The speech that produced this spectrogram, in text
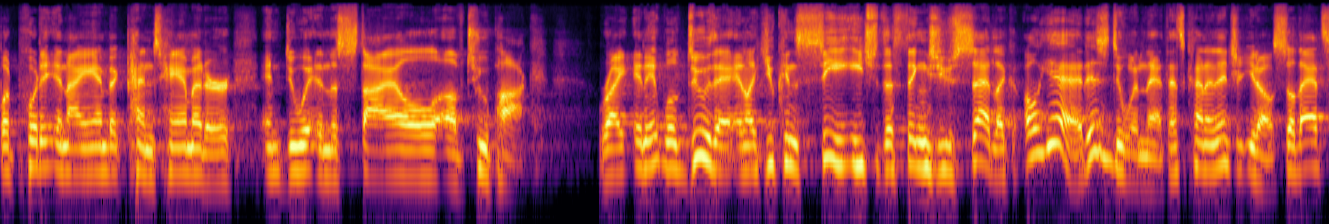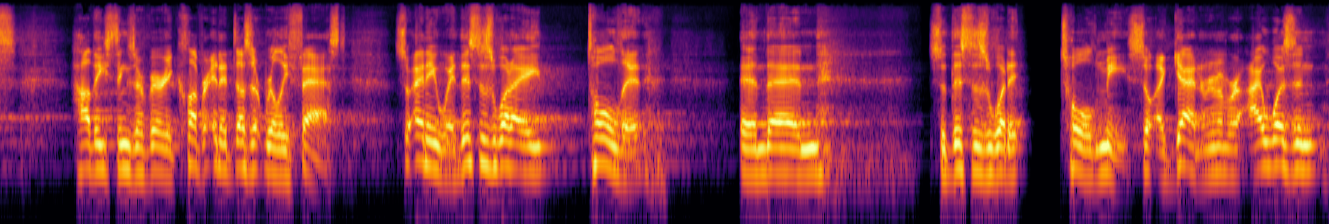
but put it in iambic pentameter and do it in the style of Tupac, right? And it will do that. And like you can see each of the things you said, like, oh yeah, it is doing that. That's kind of interesting, you know. So that's how these things are very clever, and it does it really fast. So anyway, this is what I told it, and then so this is what it told me. So again, remember, I wasn't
